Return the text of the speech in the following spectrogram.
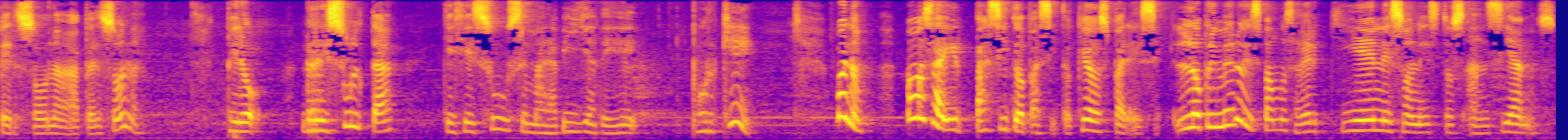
persona a persona. Pero resulta que Jesús se maravilla de él. ¿Por qué? Bueno, vamos a ir pasito a pasito. ¿Qué os parece? Lo primero es vamos a ver quiénes son estos ancianos.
